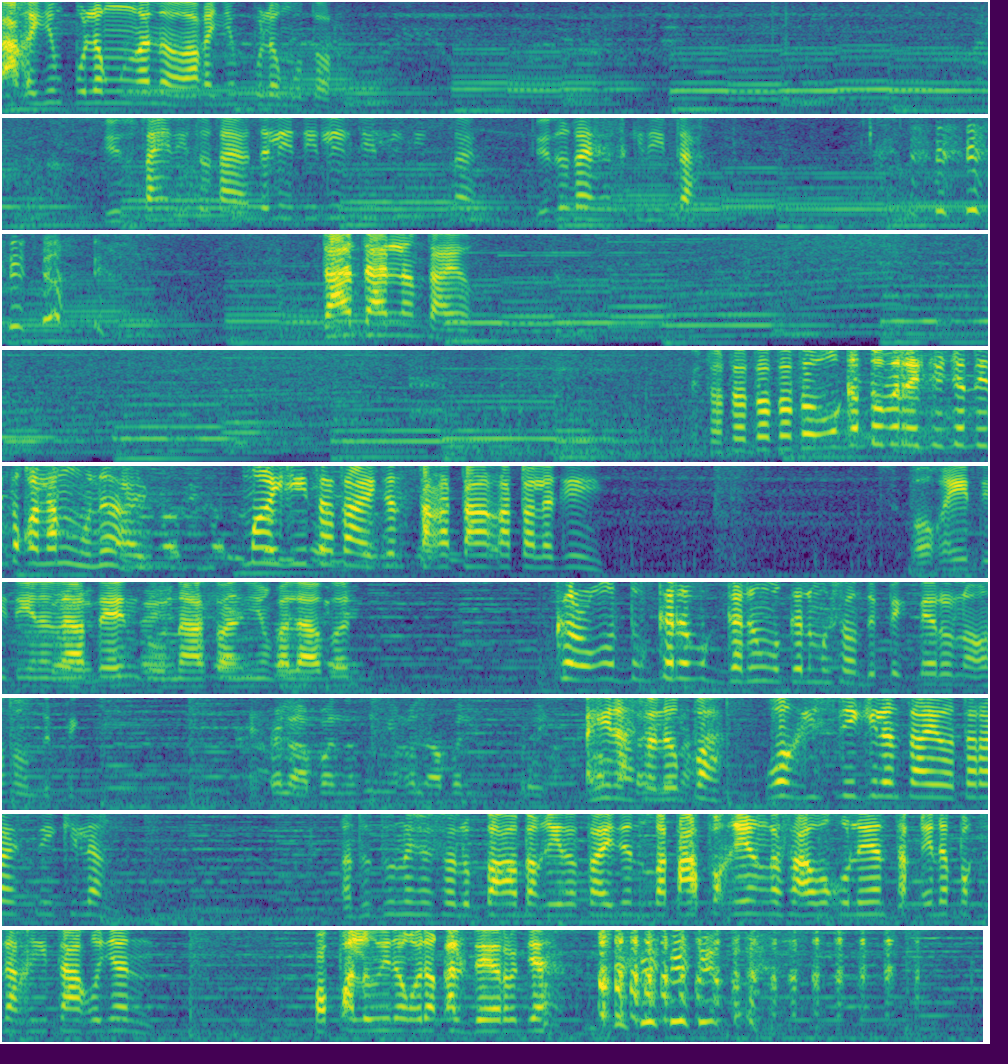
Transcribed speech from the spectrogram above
Akin yung pulang ano, akin yung pulang motor. Dito tayo, dito tayo. Dali, dali, dali, dito tayo. Dito tayo sa skinita. Dahan-dahan lang tayo. Ito, ito, ito, ito. Huwag ka dumiretso dyan. Dito ka lang muna. Ay. Makikita tayo dyan. Taka-taka talaga eh. Okay, titingnan natin kung nasaan yung kalaban. Huwag ka, na mag ganun, huwag ka na mag sound effect. Meron ako sound effect. Kalaban, nasan yung kalaban? Pre. Ayun, nasa loob pa. Huwag, sneaky lang tayo. Tara, sneaky lang. Ando doon na siya sa loob. Baka makita tayo dyan. Matapak yung asawa ko na yan. Takina pag nakita ko yan. Papaluin ako ng kaldero dyan.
